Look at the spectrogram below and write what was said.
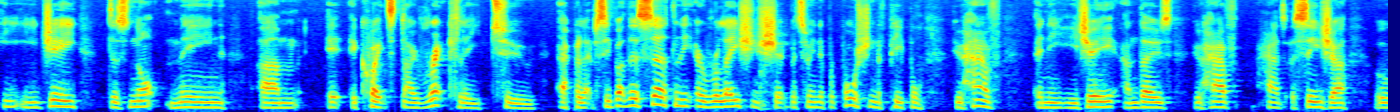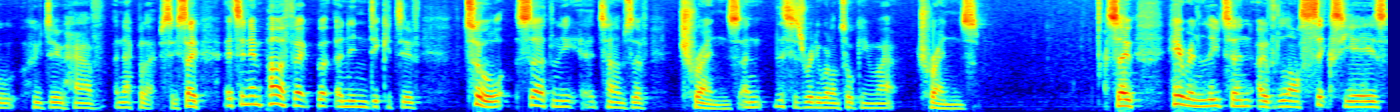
EEG does not mean um, it equates directly to epilepsy, but there's certainly a relationship between the proportion of people who have an EEG and those who have had a seizure or who do have an epilepsy. So it's an imperfect but an indicative tool, certainly in terms of trends. And this is really what I'm talking about trends. So here in Luton, over the last six years,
